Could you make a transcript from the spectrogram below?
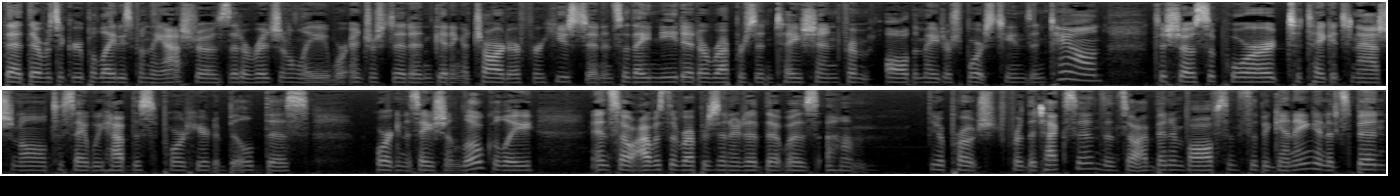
that there was a group of ladies from the Astros that originally were interested in getting a charter for Houston. And so they needed a representation from all the major sports teams in town to show support, to take it to national, to say we have the support here to build this organization locally. And so I was the representative that was um, approached for the Texans. And so I've been involved since the beginning. And it's been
